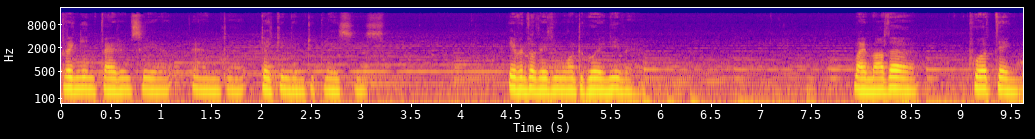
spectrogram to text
Bringing parents here and uh, taking them to places, even though they didn't want to go anywhere. My mother, poor thing,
